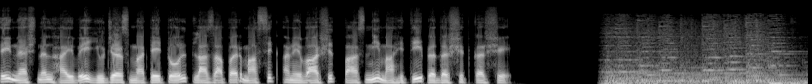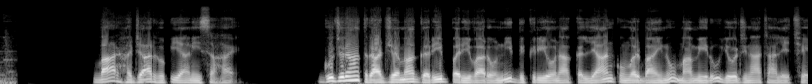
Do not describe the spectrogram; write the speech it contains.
તે નેશનલ હાઇવે યુઝર્સ માટે ટોલ પ્લાઝા પર માસિક અને વાર્ષિક પાસની માહિતી પ્રદર્શિત કરશે. બાર હજાર રૂપિયાની સહાય ગુજરાત રાજ્યમાં ગરીબ પરિવારોની દીકરીઓના કલ્યાણ કુંવરબાઈનું મામેરું યોજના ચાલે છે.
